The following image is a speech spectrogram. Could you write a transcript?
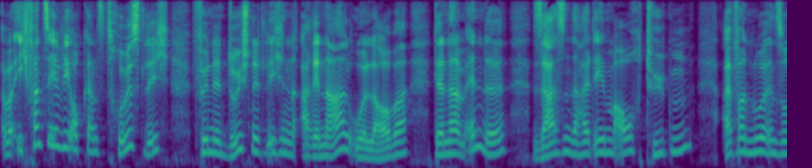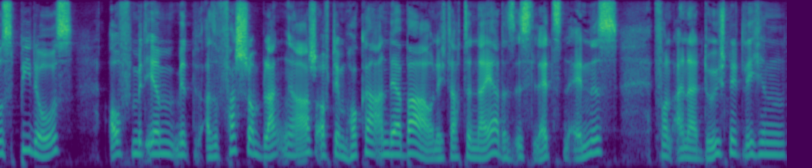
Aber ich fand es irgendwie auch ganz tröstlich für den durchschnittlichen Arenalurlauber, denn am Ende saßen da halt eben auch Typen, einfach nur in so Speedos, auf mit ihrem, mit, also fast schon blanken Arsch auf dem Hocker an der Bar. Und ich dachte, naja, das ist letzten Endes von einer durchschnittlichen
